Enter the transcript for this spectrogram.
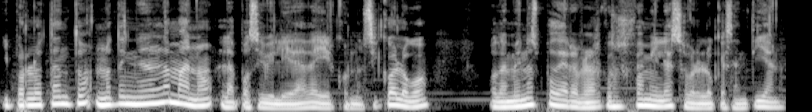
Y por lo tanto no tenían a la mano la posibilidad de ir con un psicólogo o de menos poder hablar con sus familias sobre lo que sentían.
